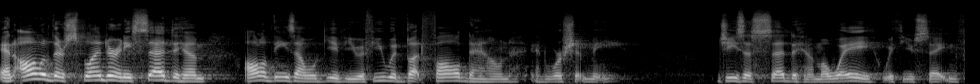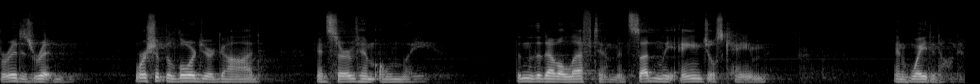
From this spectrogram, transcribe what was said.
and all of their splendor. And he said to him, all of these I will give you if you would but fall down and worship me. Jesus said to him, Away with you, Satan, for it is written, Worship the Lord your God and serve him only. Then the devil left him, and suddenly angels came and waited on him.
